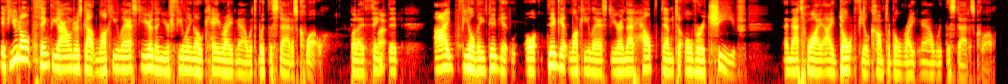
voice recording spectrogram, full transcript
if you don't think the Islanders got lucky last year, then you're feeling okay right now with, with the status quo. But I think that I feel they did get did get lucky last year, and that helped them to overachieve, and that's why I don't feel comfortable right now with the status quo.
